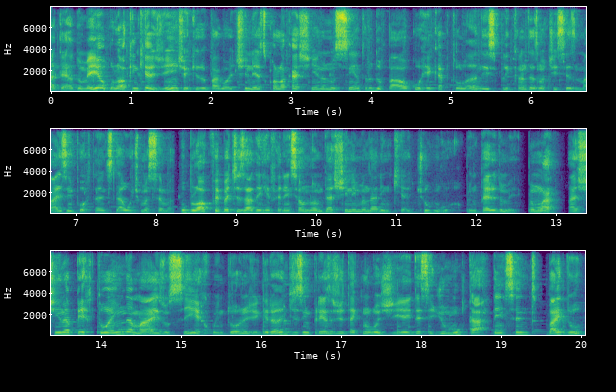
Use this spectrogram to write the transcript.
A Terra do Meio é o bloco em que a gente, aqui do Pagode Chinês, coloca a China no centro do palco, recapitulando e explicando as notícias mais importantes da última semana. O bloco foi batizado em referência ao nome da China em mandarim, que é Zhongguo, o Império do Meio. Vamos lá. A China apertou ainda mais o cerco em torno de grandes empresas de tecnologia e decidiu multar Tencent, Baidu,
